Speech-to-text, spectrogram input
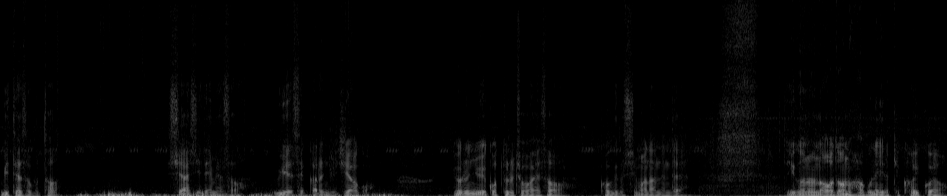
밑에서부터 씨앗이 되면서 위에 색깔은 유지하고, 요런 류의 꽃들을 좋아해서 거기도 심어 놨는데, 이거는 얻어온 화분에 이렇게 커 있고요.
